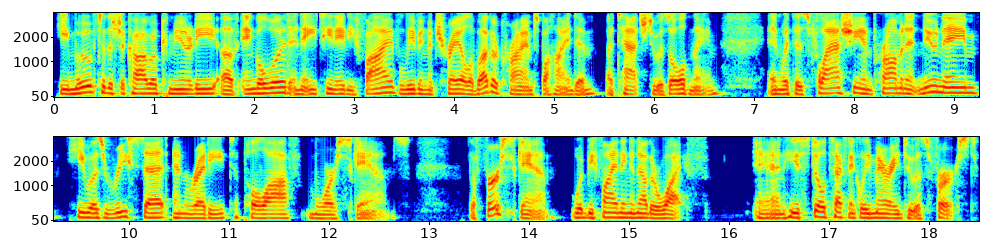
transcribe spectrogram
He moved to the Chicago community of Englewood in 1885, leaving a trail of other crimes behind him attached to his old name. And with his flashy and prominent new name, he was reset and ready to pull off more scams. The first scam would be finding another wife, and he's still technically married to his first.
